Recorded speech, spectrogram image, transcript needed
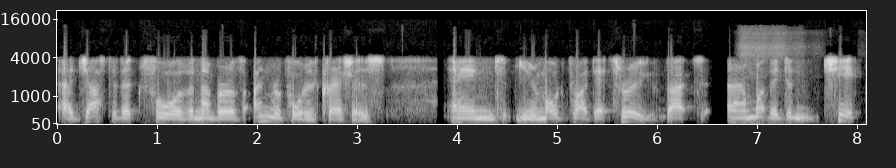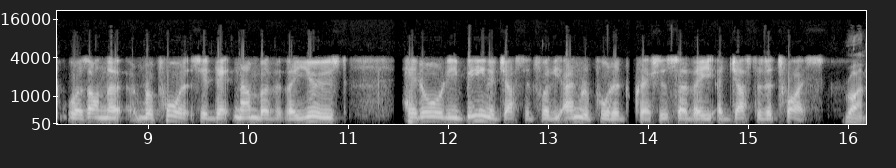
adjusted it for the number of unreported crashes and you know multiplied that through. But um, what they didn't check was on the report it said that number that they used had already been adjusted for the unreported crashes, so they adjusted it twice. Right.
